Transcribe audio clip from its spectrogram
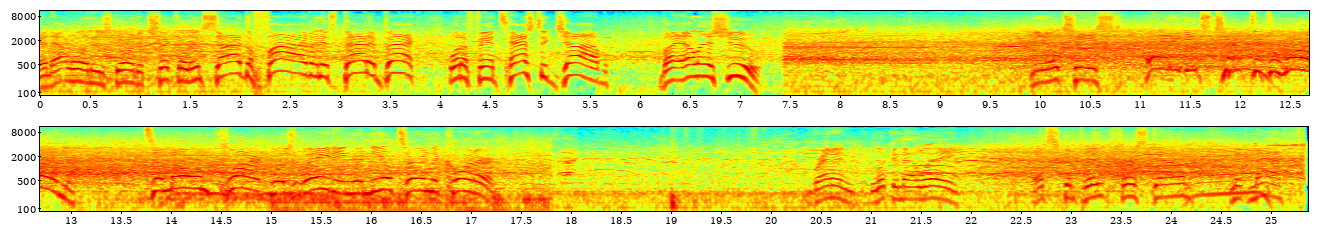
And that one is going to trickle inside the five, and it's batted back. What a fantastic job by LSU. Neal chased, and he gets trapped at the one. Damone Clark was waiting when Neal turned the corner. Brennan looking that way. That's complete. First down. McMath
